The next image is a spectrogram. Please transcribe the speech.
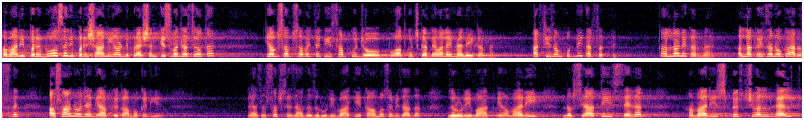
ہماری پر بہت ساری پریشانی اور ڈپریشن کس وجہ سے ہوتا ہے؟ کہ ہم سب سمجھتے کہ سب کچھ جو بہت کچھ کرنے والا ہے میں نہیں کرنا ہے۔ ہر چیز ہم خود نہیں کر سکتے۔ تو اللہ نے کرنا ہے۔ اللہ کا اذن ہوگا رستے آسان ہو جائیں گے آپ کے کاموں کے لیے۔ لہٰذا سب سے زیادہ ضروری بات یہ، کاموں سے بھی زیادہ ضروری بات کہ ہماری نفسیاتی صحت، ہماری اسپرچل ہیلتھ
